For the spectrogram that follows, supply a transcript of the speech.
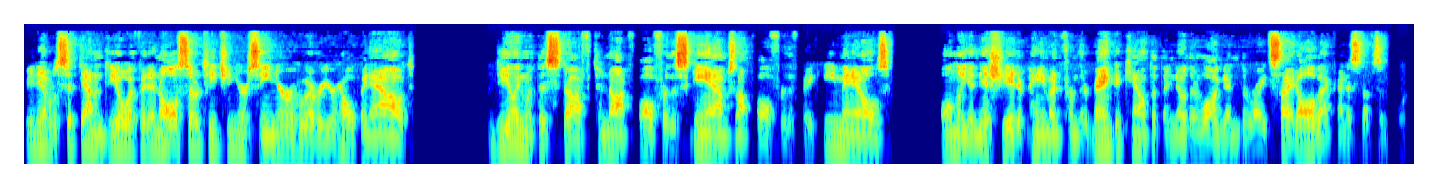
Being able to sit down and deal with it, and also teaching your senior or whoever you're helping out dealing with this stuff to not fall for the scams, not fall for the fake emails, only initiate a payment from their bank account that they know they're logged into the right site. All that kind of stuff's important.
